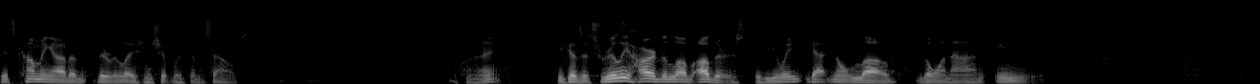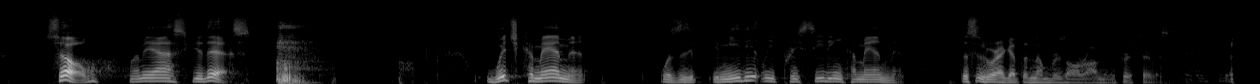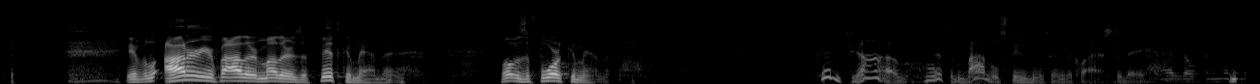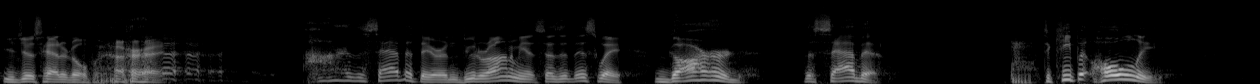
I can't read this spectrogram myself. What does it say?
it's coming out of their relationship with themselves. All right? Because it's really hard to love others if you ain't got no love going on in you. So, let me ask you this Which commandment was the immediately preceding commandment? This is where I got the numbers all wrong in the first service. if honor your father and mother is the fifth commandment, what was the fourth commandment? Good job. We got some Bible students in the class today. You just had it open. All right. Honor the Sabbath there. In Deuteronomy, it says it this way guard the Sabbath, to keep it holy,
